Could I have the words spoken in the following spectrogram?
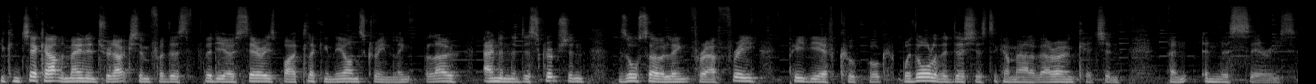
You can check out the main introduction for this video series by clicking the on-screen link below and in the description there's also a link for our free PDF cookbook with all of the dishes to come out of our own kitchen and in this series.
